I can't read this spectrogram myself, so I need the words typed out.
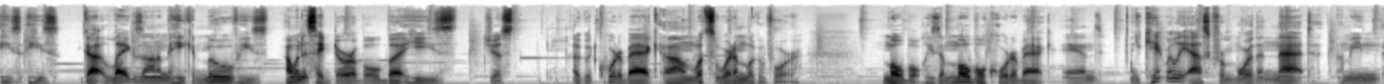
he's he's got legs on him and he can move. He's I wouldn't say durable, but he's just a good quarterback. Um, what's the word I'm looking for? Mobile. He's a mobile quarterback, and you can't really ask for more than that. I mean,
